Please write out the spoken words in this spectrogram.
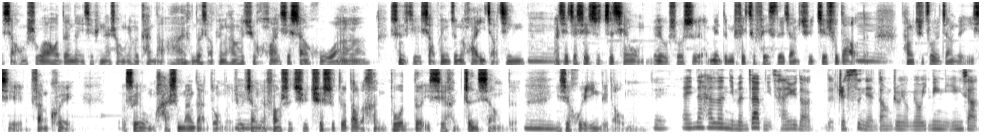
小红书啊或等等一些平台上，我们也会看到啊，很多小朋友他会去画一些珊瑚啊，甚至有小朋友真的画一角鲸，嗯而且这些是之前我们没有说是面对面 face to face 的这样去接触到的，嗯他们去做了这样的一些反馈。呃所以我们还是蛮感动的，就是这样的方式，其实确实得到了很多的一些很正向的嗯一，些回应给到我们。对。哎，那 Helen，你们在你参与的这四年当中，有没有令你印象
